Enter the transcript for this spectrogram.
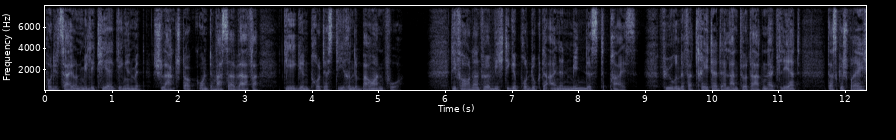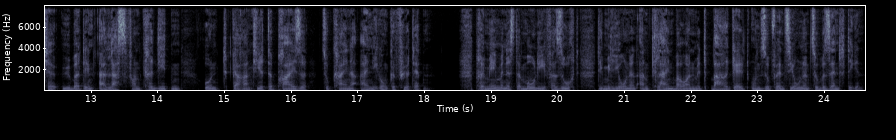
Polizei und Militär gingen mit Schlagstock und Wasserwerfer gegen protestierende Bauern vor. Die fordern für wichtige Produkte einen Mindestpreis. Führende Vertreter der Landwirte hatten erklärt, dass Gespräche über den Erlass von Krediten und garantierte Preise zu keiner Einigung geführt hätten. Premierminister Modi versucht, die Millionen an Kleinbauern mit Bargeld und Subventionen zu besänftigen.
